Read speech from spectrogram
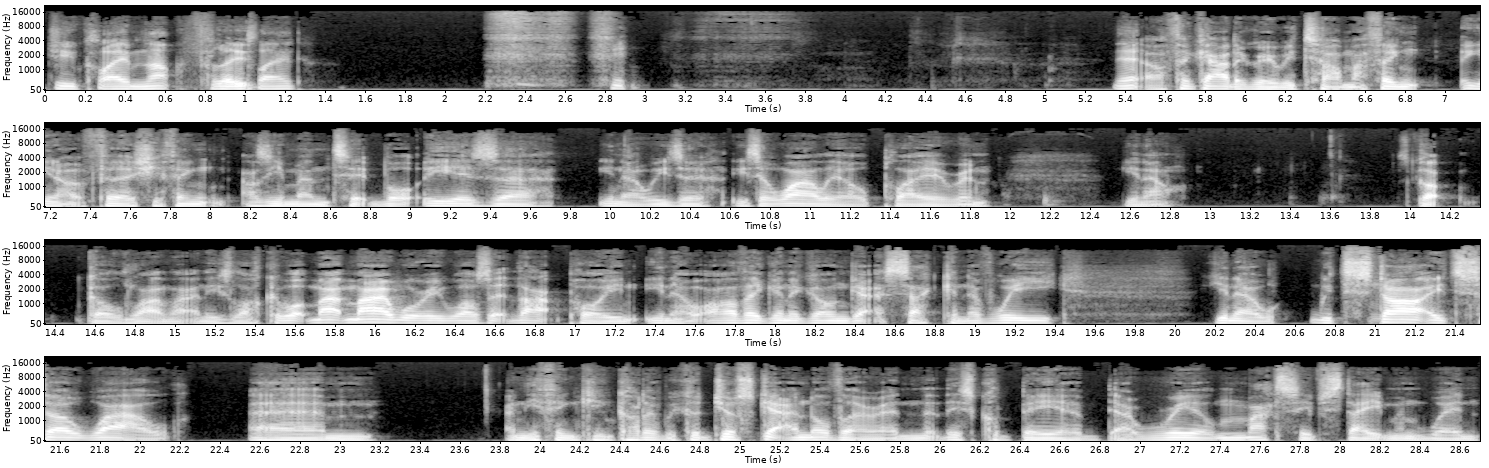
Do you claim that? Fluke. Played? I think I'd agree with Tom. I think you know at first you think as he meant it, but he is uh, you know he's a he's a wily old player, and you know he's got gold like that in his locker. But my, my worry was at that point, you know, are they going to go and get a second? Have we, you know, we'd started so well, um, and you're thinking, God, if we could just get another, and that this could be a, a real massive statement win.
